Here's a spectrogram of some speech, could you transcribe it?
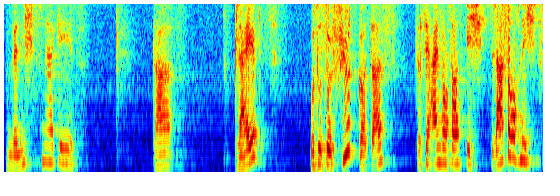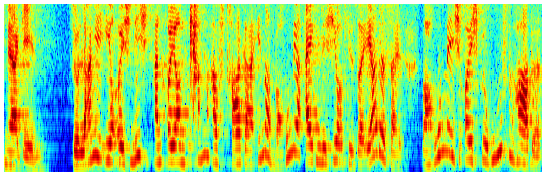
wenn nichts mehr geht, da bleibt, oder so führt Gott das, dass er einfach sagt, ich lasse auch nichts mehr gehen. Solange ihr euch nicht an euren Kernauftrag erinnert, warum ihr eigentlich hier auf dieser Erde seid, warum ich euch berufen habe,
